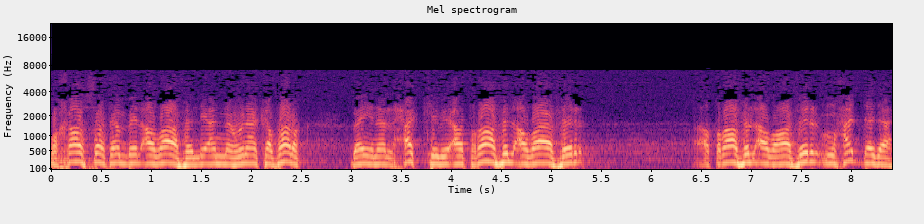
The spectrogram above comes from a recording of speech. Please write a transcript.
وخاصة بالأظافر لأن هناك فرق. بين الحك بأطراف الأظافر أطراف الأظافر محددة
